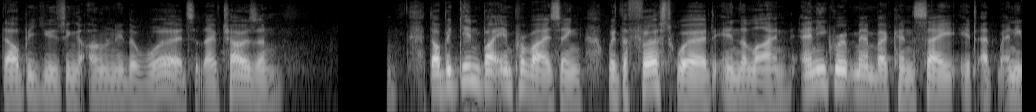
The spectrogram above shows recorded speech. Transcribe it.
they'll be using only the words that they've chosen. They'll begin by improvising with the first word in the line. Any group member can say it at any,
